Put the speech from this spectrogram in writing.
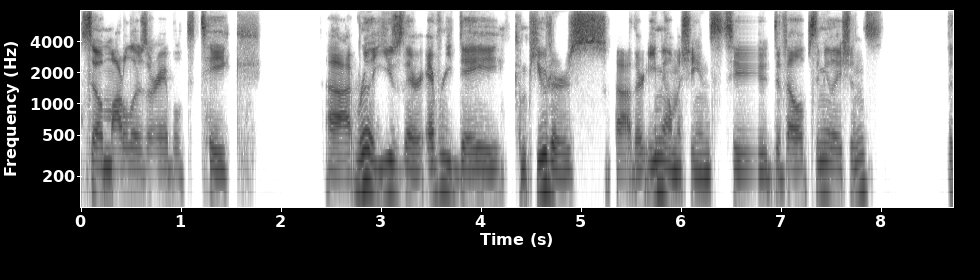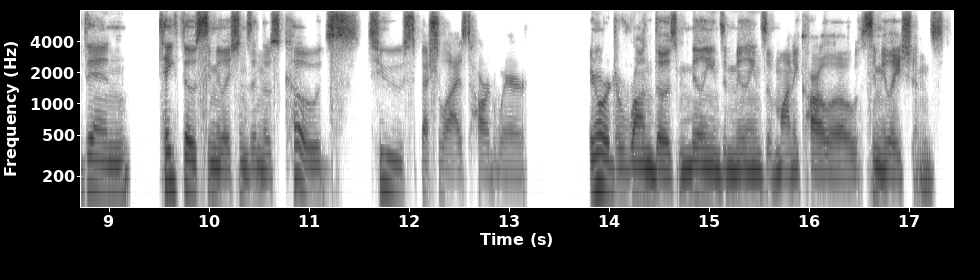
So modelers are able to take uh, really use their everyday computers, uh, their email machines to develop simulations, but then take those simulations and those codes to specialized hardware in order to run those millions and millions of Monte Carlo simulations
